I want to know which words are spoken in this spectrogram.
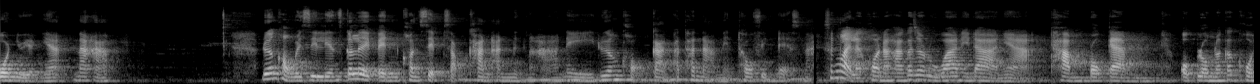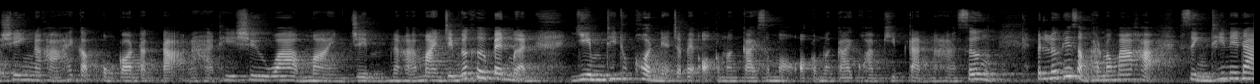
บนอยู่อย่างเงี้ยนะคะ เรื่องของ resilience ก็เลยเป็นคอนเซปต์สำคัญอันหนึ่งนะคะ ในเรื่องของการพัฒนา mental fitness นะ ซึ่งหลาย ๆ คนนะคะก็จะรู้ว่านิดาเนี่ยทำโปรแกรมอบรมแล้วก็โคชชิ่งนะคะ ให้กับองค์กรต่าง ๆ นะคะ ที่ชื่อว่า Mind Gym นะคะ Mind Gym ก็คือเป็นเหมือนยิมที่ทุกคนเนี่ยจะไปออกกำลังกายสมองออกกำลังกายความคิดกันนะคะ ซึ่งเป็นเรื่องที่สำคัญมาก ๆ ค่ะ สิ่งที่นิดา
